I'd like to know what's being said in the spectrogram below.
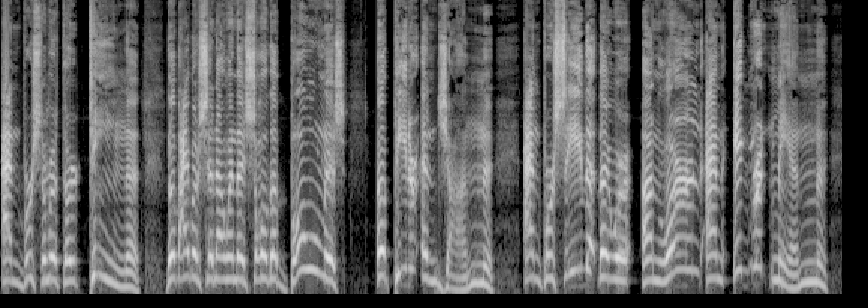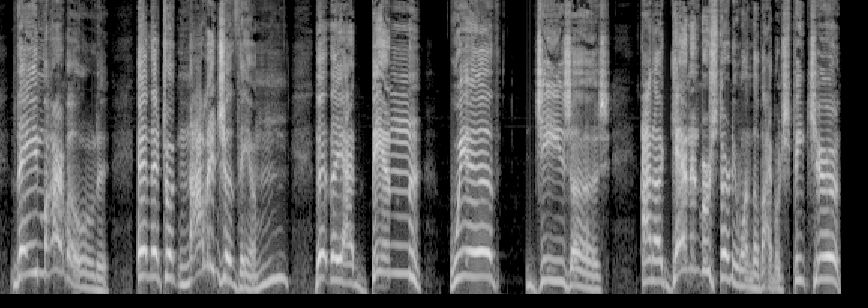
and verse number 13, the Bible said, Now when they saw the boldness of Peter and John and perceived that they were unlearned and ignorant men, they marveled and they took knowledge of them that they had been with Jesus. And again in verse 31, the Bible speaks here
